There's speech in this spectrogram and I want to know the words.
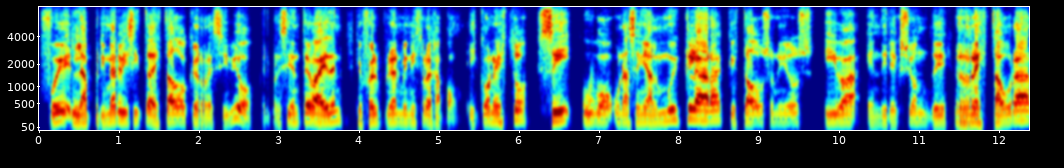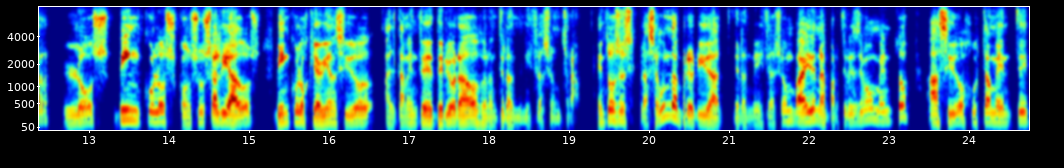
fue la primera visita de Estado que recibió el presidente Biden, que fue el primer ministro de Japón. Y con esto sí hubo una señal muy clara que Estados Unidos iba en dirección de restaurar los vínculos con sus aliados, vínculos que habían sido altamente deteriorados durante la administración Trump. Entonces, la segunda prioridad de la administración Biden a partir de ese momento ha sido justamente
